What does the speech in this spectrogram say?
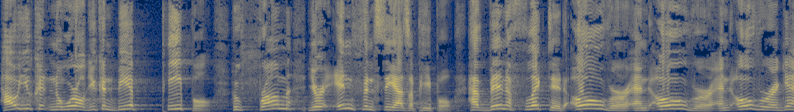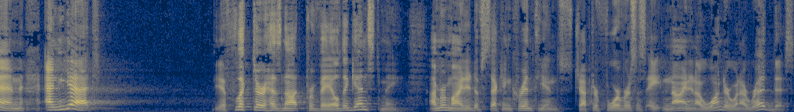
How you can, in the world, you can be a people who, from your infancy as a people, have been afflicted over and over and over again, and yet the afflicter has not prevailed against me. I'm reminded of 2 Corinthians chapter 4 verses 8 and 9 and I wonder when I read this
